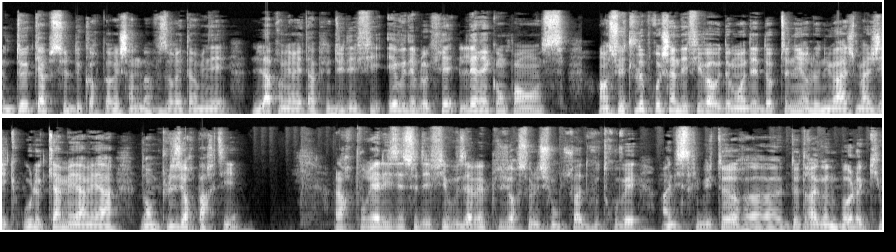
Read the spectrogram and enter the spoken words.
deux capsules de Corporation, bah, vous aurez terminé la première étape du défi et vous débloquerez les récompenses. Ensuite, le prochain défi va vous demander d'obtenir le nuage magique ou le Kamehameha dans plusieurs parties. Alors pour réaliser ce défi, vous avez plusieurs solutions. Soit vous trouvez un distributeur euh, de Dragon Ball qui,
